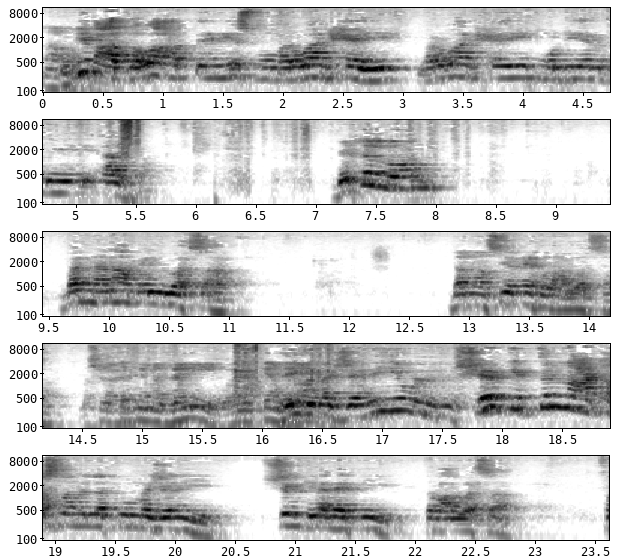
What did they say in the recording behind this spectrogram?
وبيبعث لواحد ثاني اسمه مروان حايك مروان حايك مدير بألفا. بيقول لهم بدنا نعمل واتساب. بدنا نصير ناخذ على الواتساب. بس الخدمه مجانية كان؟ هي مجانية والشركة بتمنعك أصلا إلا تكون مجانية. الشركة الامريكيه تبع الواتساب ف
